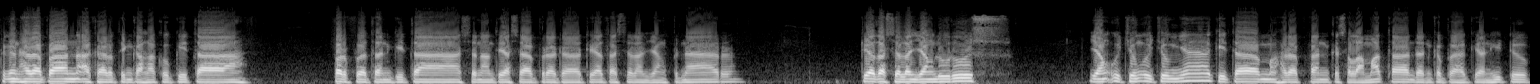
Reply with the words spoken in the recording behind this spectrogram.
dengan harapan agar tingkah laku kita, perbuatan kita senantiasa berada di atas jalan yang benar, di atas jalan yang lurus, yang ujung-ujungnya kita mengharapkan keselamatan dan kebahagiaan hidup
